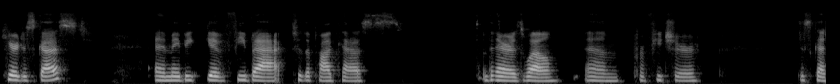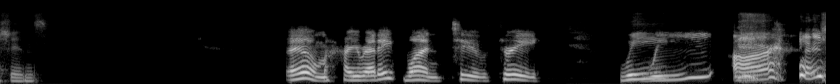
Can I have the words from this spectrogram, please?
hear discussed and maybe give feedback to the podcasts there as well um, for future discussions. Boom. Are you ready? One, two, three. We, We are. okay,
